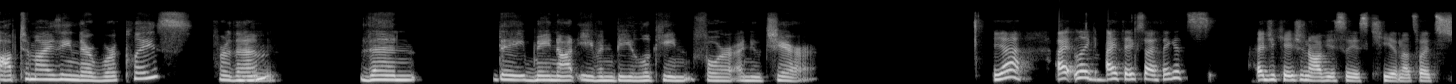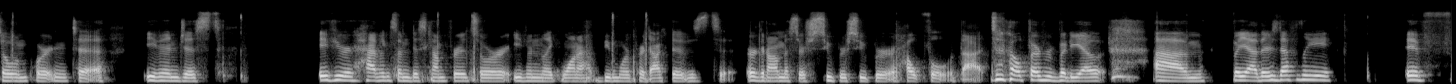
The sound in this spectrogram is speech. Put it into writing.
optimizing their workplace for them, Mhm. then they may not even be looking for a new chair. Yeah, I like I think so. I think it's education obviously is key and that's why it's so important to even just if you're having some discomforts or even like want to be more productive ergonomists are super super helpful with that to help everybody out. Um but yeah there's definitely if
